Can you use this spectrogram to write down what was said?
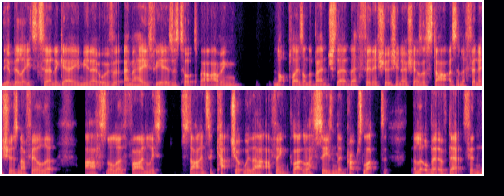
the ability to turn a game you know with Emma Hayes for years has talked about having not players on the bench. They're they're finishers. You know, she has a starters and a finishers, and I feel that Arsenal are finally starting to catch up with that. I think like last season they perhaps lacked a little bit of depth in,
